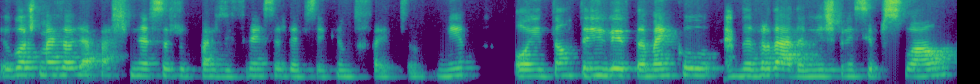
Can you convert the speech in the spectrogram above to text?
Eu gosto mais de olhar para as semelhanças do que para as diferenças, deve ser aqui um defeito meu, ou então tem a ver também com, na verdade, a minha experiência pessoal,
